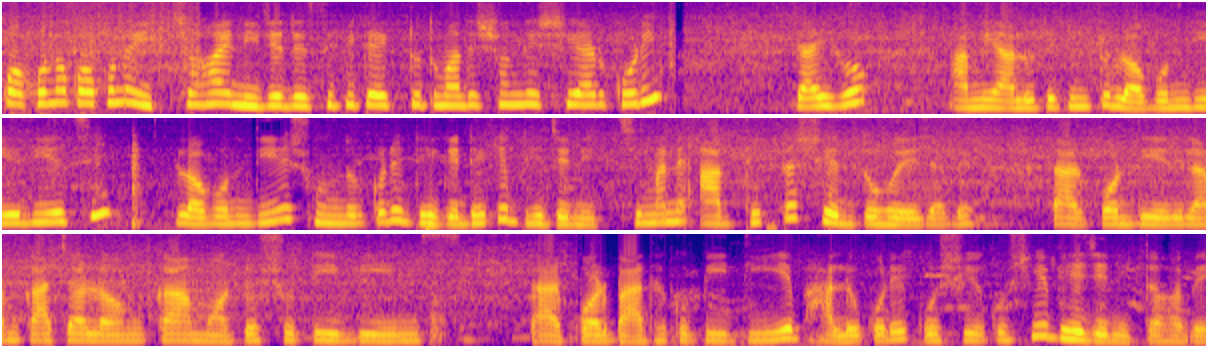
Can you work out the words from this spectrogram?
কখনো কখনো ইচ্ছে হয় নিজের রেসিপিটা একটু তোমাদের সঙ্গে শেয়ার করি। যাই হোক, আমি আলুতে কিন্তু লবণ দিয়ে দিয়েছি। লবণ দিয়ে সুন্দর করে ঢেকে ঢেকে ভেজে নিচ্ছি। মানে অর্ধেকটা সেদ্ধ হয়ে যাবে। তারপর দিয়ে দিলাম কাঁচা লঙ্কা, মটরশুঁটি বিনস তারপর বাঁধাকপি দিয়ে ভালো করে কষিয়ে কষিয়ে ভেজে নিতে হবে।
